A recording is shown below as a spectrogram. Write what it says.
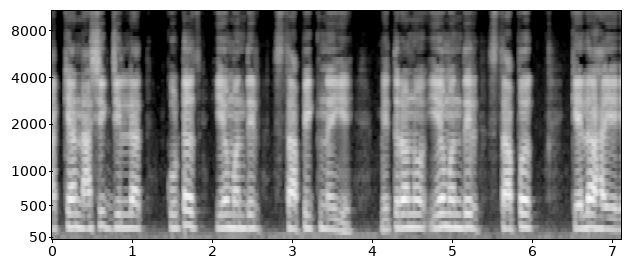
अख्ख्या नाशिक जिल्ह्यात कुठंच हे मंदिर स्थापित नाही आहे मित्रांनो हे मंदिर स्थापक केलं आहे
